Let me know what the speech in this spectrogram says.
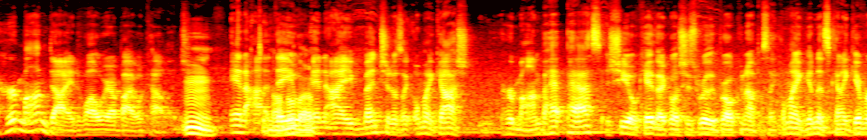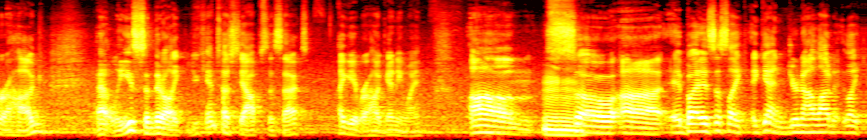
her mom died while we were at Bible college. Mm. And I, they and I mentioned I was like, oh my gosh, her mom had passed. Is she okay? They're like, well, she's really broken up. It's like, oh my goodness, can I give her a hug, at least? And they're like, you can't touch the opposite sex. I gave her a hug anyway. Um, Mm-hmm. So, uh, but it's just like again, you're not allowed to like.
